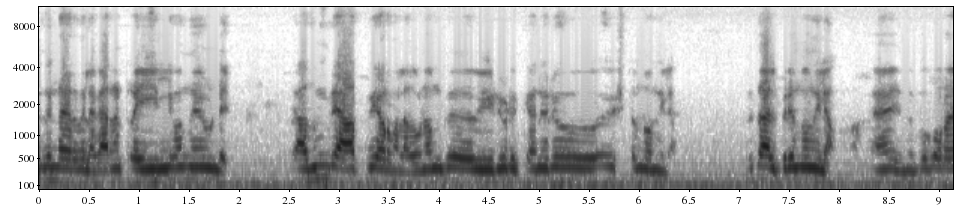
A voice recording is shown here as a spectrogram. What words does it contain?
ഇതുണ്ടായിരുന്നില്ല. കാരണം ട്രെയിനിൽ വന്നതുകൊണ്ട് അതും രാത്രി ആയിരുന്നല്ലോ അതുകൊണ്ട് നമുക്ക് വീഡിയോ എടുക്കാൻ ഒരു ഇഷ്ടം തോന്നിയില്ല. ഒരു താല്പര്യം തോന്നിയില്ല. ഏഹ്, ഇന്നിപ്പോ കുറെ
